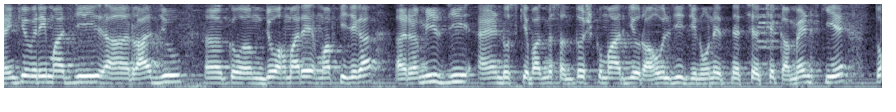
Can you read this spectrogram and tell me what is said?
thank you very much ji Raju जो हमारे, माफ़ कीजिएगा रमीश जी एंड उसके बाद में संतोष कुमार जी और राहुल जी, जिन्होंने इतने अच्छे अच्छे कमेंट्स किए। तो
